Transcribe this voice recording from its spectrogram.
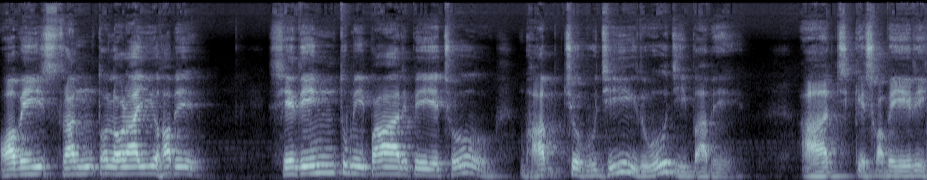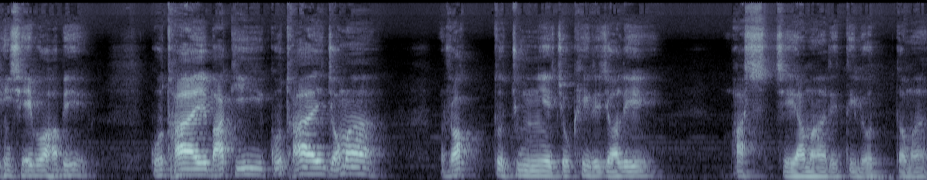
অবিশ্রান্ত লড়াই হবে। সেদিন তুমি পার পেয়েছ, ভাবছ বুঝি রোজই পাবে। আজকে সবের হিসেব হবে, কোথায় বাকি, কোথায় জমা? রক্ত চুনিয়ে চোখের জলে ভাসছে আমার তিলোত্তমা।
